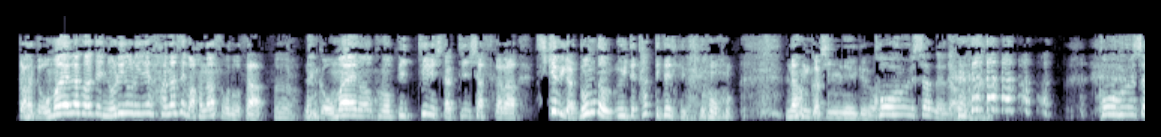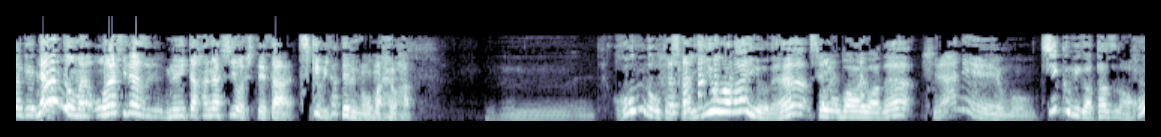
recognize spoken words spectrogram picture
だってお前がそうやってノリノリで話せば話すほどさ、うん。なんかお前のこのぴっちりした T シャツから乳首がどんどん浮いて立って出てくるの。なんか知んねえけど。興奮したんだよ、多分。興奮した結果。なんでお前親知らず抜いた話をしてさ、乳首立てるの？お前は。うーん本能としか言いようがないよね。その場合はね。知らねえよ、も乳首が立つのは本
